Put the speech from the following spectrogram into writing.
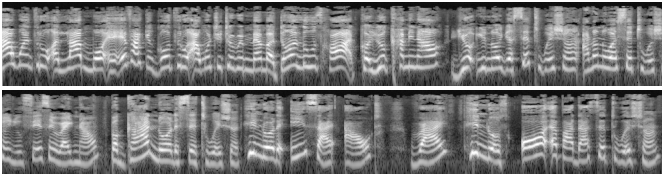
I went through a lot more. And if I can go through, I want you to remember, don't lose heart because you're coming out. You, you know, your situation. I don't know what situation you're facing right now, but God know the situation. He know the inside out, right? He knows all about that situation.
